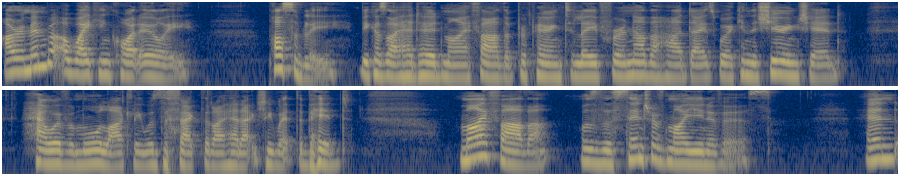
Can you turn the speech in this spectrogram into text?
I remember awaking quite early, possibly because I had heard my father preparing to leave for another hard day's work in the shearing shed. However, more likely was the fact that I had actually wet the bed. My father was the centre of my universe. And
